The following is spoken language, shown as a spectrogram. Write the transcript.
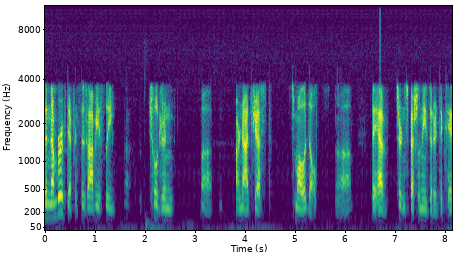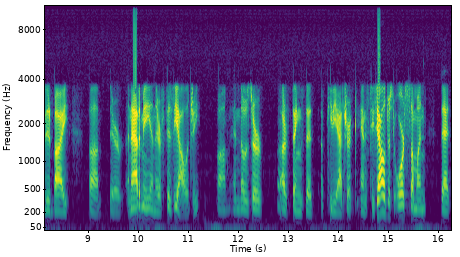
a number of differences. Obviously, uh, children uh, are not just small adults. Uh, they have certain special needs that are dictated by uh, their anatomy and their physiology, um, and those are are things that a pediatric anesthesiologist or someone that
